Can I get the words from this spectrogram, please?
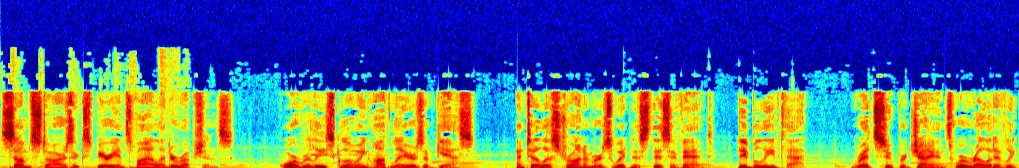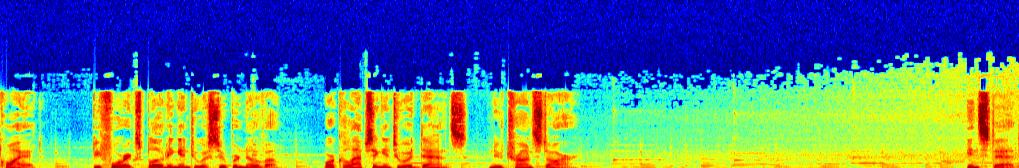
some stars experience violent eruptions or release glowing hot layers of gas. Until astronomers witnessed this event, they believed that red supergiants were relatively quiet before exploding into a supernova or collapsing into a dense neutron star. Instead,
